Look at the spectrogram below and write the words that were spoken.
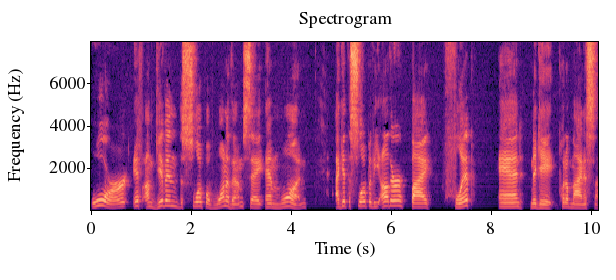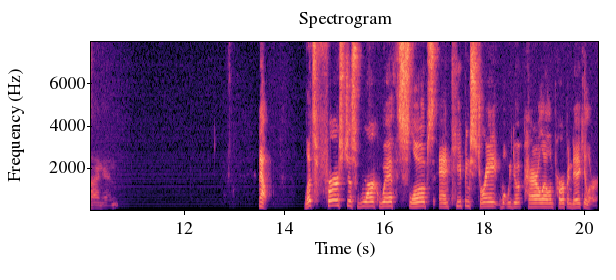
Or if I'm given the slope of one of them, say m1, I get the slope of the other by flip and negate, put a minus sign in. Now, let's first just work with slopes and keeping straight what we do at parallel and perpendicular.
